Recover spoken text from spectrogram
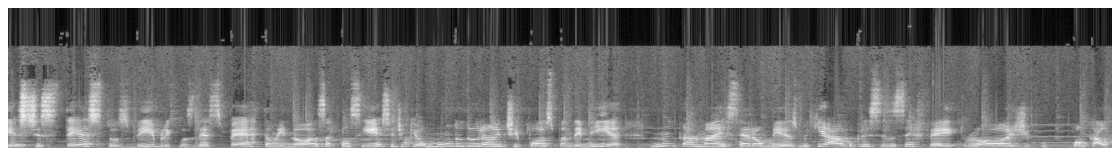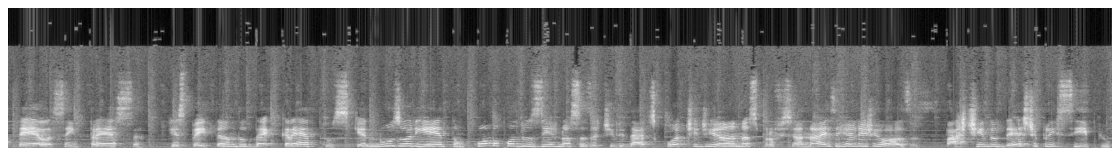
Estes textos bíblicos despertam em nós a consciência de que o mundo durante e pós-pandemia nunca mais será o mesmo e que algo precisa ser feito, lógico, com cautela, sem pressa, respeitando decretos que nos orientam como conduzir nossas atividades cotidianas, profissionais e religiosas. Partindo deste princípio,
